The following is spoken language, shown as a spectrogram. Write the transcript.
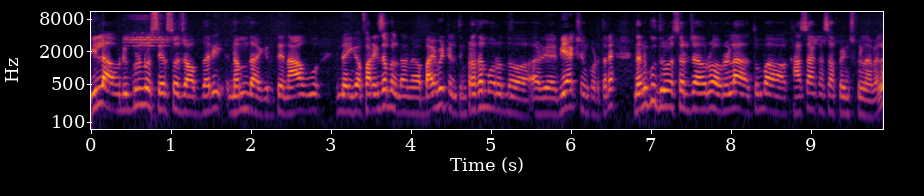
ಇಲ್ಲ ಅವ್ರಿಬ್ರು ಸೇರಿಸೋ ಜವಾಬ್ದಾರಿ ನಮ್ದಾಗಿರುತ್ತೆ. ನಾವು ಇನ್ನು ಈಗ ಫಾರ್ ಎಕ್ಸಾಂಪಲ್ ನಾನು ಬಾಯ್ಬಿಟ್ಟು ಹೇಳ್ತೀನಿ. ಪ್ರಥಮ ಅವರೊಂದು ರಿಯಾಕ್ಷನ್ ಕೊಡ್ತಾರೆ. ನನಗೂ ಧ್ರುವ ಸರ್ಜಾ ಅವರು ಅವರೆಲ್ಲ ತುಂಬಾ ಕಸ ಕಸ ಫ್ರೆಂಡ್ಸ್ಗಳು ನಾವೆಲ್ಲ.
